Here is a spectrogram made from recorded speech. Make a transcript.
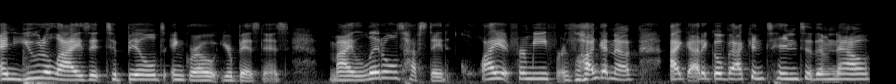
and utilize it to build and grow your business. My littles have stayed quiet for me for long enough. I got to go back and tend to them now.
